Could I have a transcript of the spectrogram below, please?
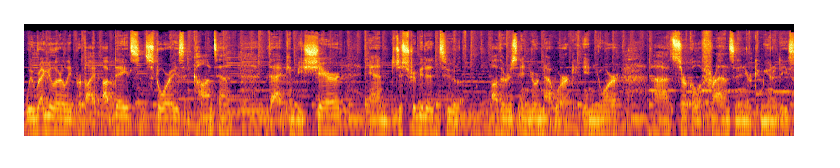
We regularly provide updates and stories and content that can be shared and distributed to others in your network, in your uh, circle of friends, and in your communities.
